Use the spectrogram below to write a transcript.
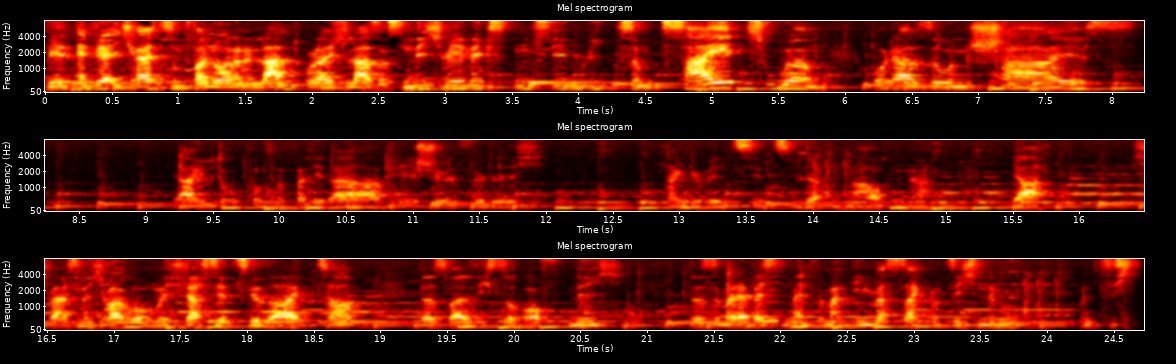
wählen, entweder ich reise zum verlorenen Land oder ich lasse es. Nicht wenigstens irgendwie zum Zeitturm oder so ein Scheiß. Ja, Hydropumpe verliert AP, schön für dich. Dann gewinnt sie jetzt wieder auch, ne? Ja, ich weiß nicht, warum ich das jetzt gesagt habe. Das weiß ich so oft nicht. Das ist immer der beste Moment, wenn man irgendwas sagt und sich, eine, und sich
